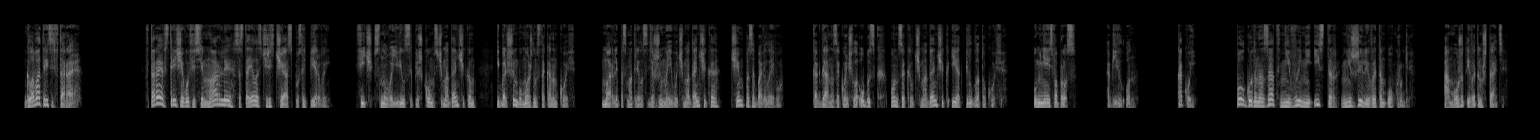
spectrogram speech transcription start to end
Глава 32. Вторая встреча в офисе Марли состоялась через час после первой. Фич снова явился пешком с чемоданчиком и большим бумажным стаканом кофе. Марли посмотрела содержимое его чемоданчика, чем позабавила его. Когда она закончила обыск, он закрыл чемоданчик и отпил глоток кофе. «У меня есть вопрос», — объявил он. «Какой?» «Полгода назад ни вы, ни Истер не жили в этом округе, а может и в этом штате.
